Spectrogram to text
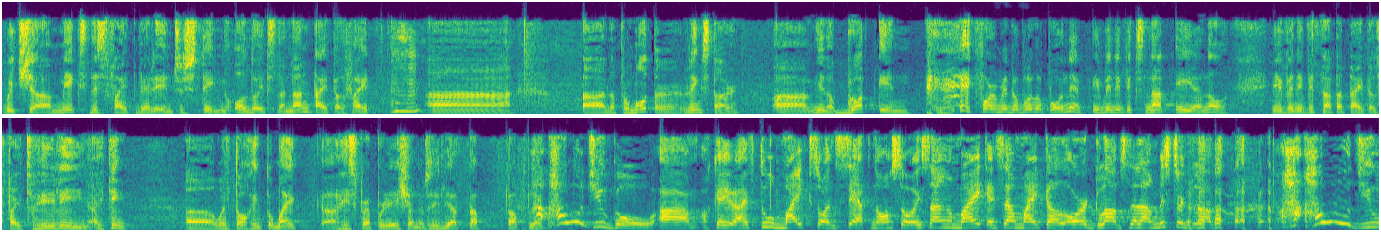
Which uh, makes this fight very interesting. No? Although it's a non-title fight, Mm-hmm. uh, uh, the promoter, Ringstar, uh, you know, brought in a formidable opponent, even if it's not a, ano, even if it's not a title fight. So really, I think, uh, when talking to Mike, uh, his preparation is really at top, top How, level. how would you go? Um, okay, I have two mics on set, no? So isang Mike, isang Michael, or gloves na lang, Mr. Gloves. How would you,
